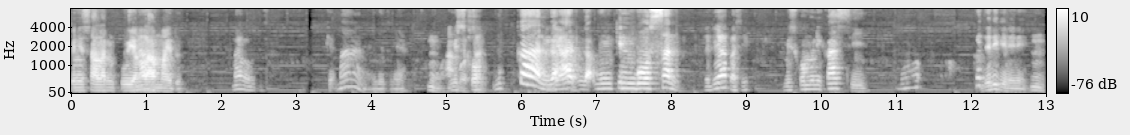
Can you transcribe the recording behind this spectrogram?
penyesalanku yang Kenapa? lama itu. Kenapa putus? kayak mana gitu ya miskom bukan nggak nggak mungkin bosan. Jadi apa sih? miskomunikasi. Oh, jadi gini nih. Hmm.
